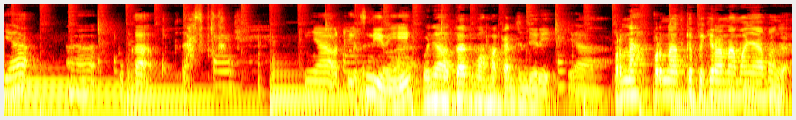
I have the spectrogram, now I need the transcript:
Ya eh, buka punya outlet sendiri. Punya outlet mau makan sendiri. Ya. Pernah pernah kepikiran namanya apa nggak?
